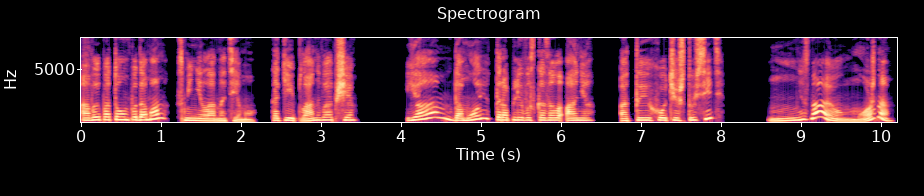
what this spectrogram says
«А вы потом по домам?» — сменила она тему. «Какие планы вообще?» «Я домой», — торопливо сказала Аня. «А ты хочешь тусить?» «Не знаю, можно?»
